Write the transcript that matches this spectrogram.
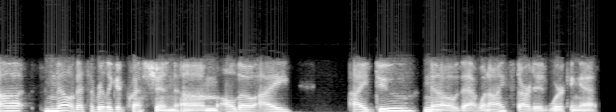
Uh, no, that's a really good question. Um, although I, I do know that when I started working at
